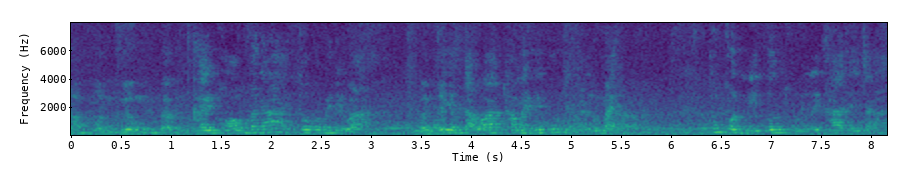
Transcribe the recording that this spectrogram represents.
สามคนเพื่อเหมือนแบบใครพร้อมก็ได้โชคก็ไม่ได้ว่ามันจะเพียงแต่ว่าทำไมไม่พูดอย่างนั้นรู้ไหมทุกคนมีต้นทุนในค่าใช้จ่าย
